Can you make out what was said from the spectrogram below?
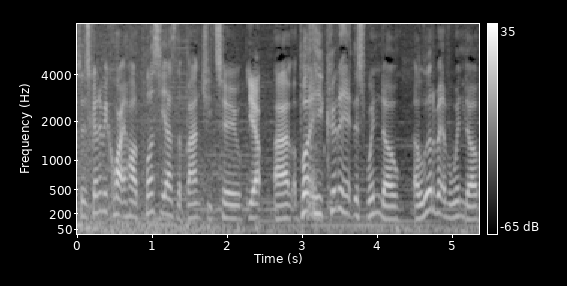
so it's going to be quite hard. Plus, he has the Banshee too. Yep. Um, but he could have hit this window, a little bit of a window,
